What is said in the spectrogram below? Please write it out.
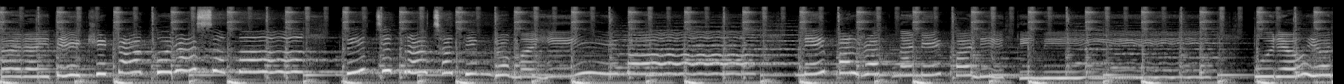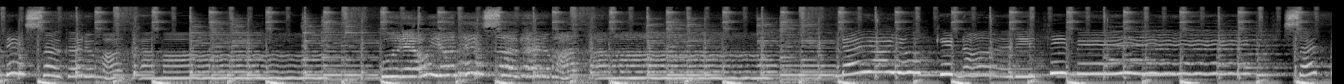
तराईदेखि पुर्याउ देश सगरमाथामा। नयाँ युग की नारी तिमी? सत्य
